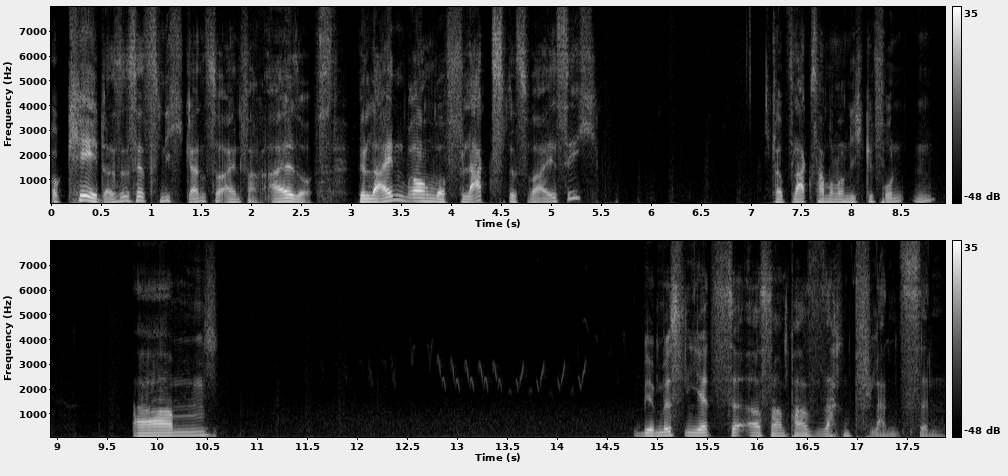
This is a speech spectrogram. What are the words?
Okay, das ist jetzt nicht ganz so einfach. Also, für Leinen brauchen wir Flachs, das weiß ich. Ich glaube, Flachs haben wir noch nicht gefunden. Ähm wir müssen jetzt zuerst noch ein paar Sachen pflanzen.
